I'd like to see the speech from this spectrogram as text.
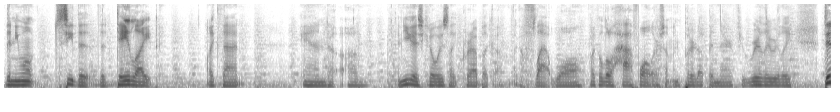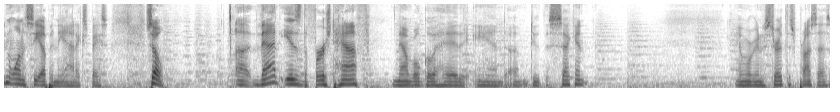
then you won't see the the daylight like that, and um, and you guys could always like grab like a like a flat wall, like a little half wall or something, put it up in there if you really, really didn't want to see up in the attic space. So uh, that is the first half. Now we'll go ahead and um, do the second. And we're going to start this process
